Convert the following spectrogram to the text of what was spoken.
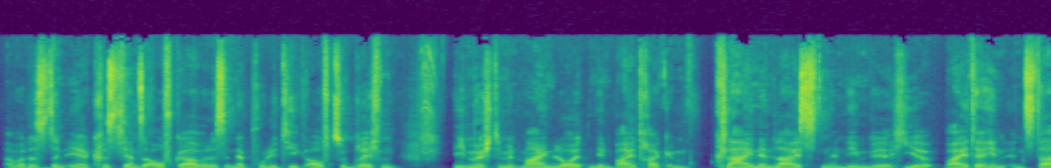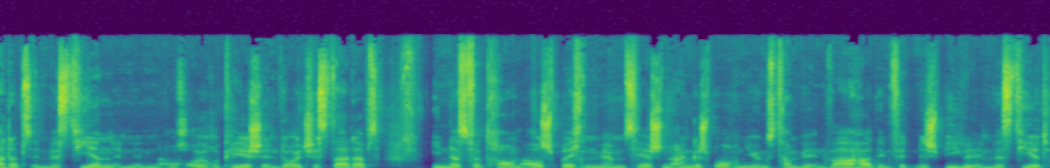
Aber das ist dann eher Christians Aufgabe, das in der Politik aufzubrechen. Ich möchte mit meinen Leuten den Beitrag im Kleinen leisten, indem wir hier weiterhin in Startups investieren, in, in auch europäische, in deutsche Startups, ihnen das Vertrauen aussprechen. Wir haben es ja schon angesprochen, jüngst haben wir in Waha, den Fitnessspiegel, investiert.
